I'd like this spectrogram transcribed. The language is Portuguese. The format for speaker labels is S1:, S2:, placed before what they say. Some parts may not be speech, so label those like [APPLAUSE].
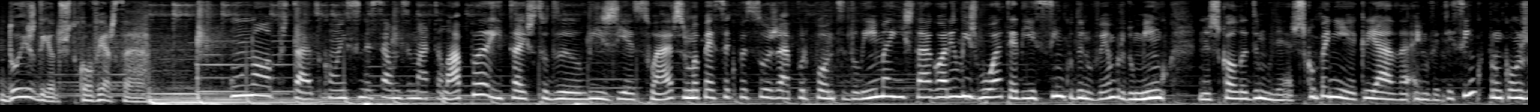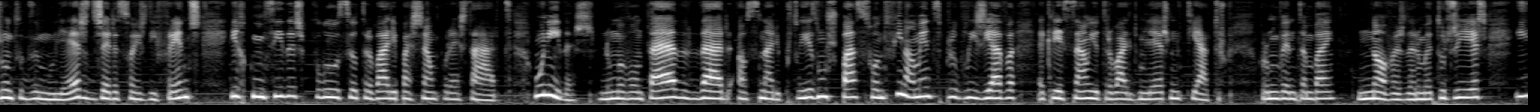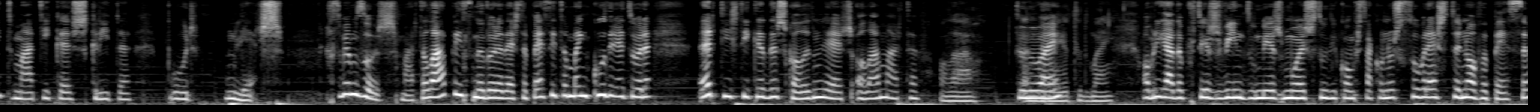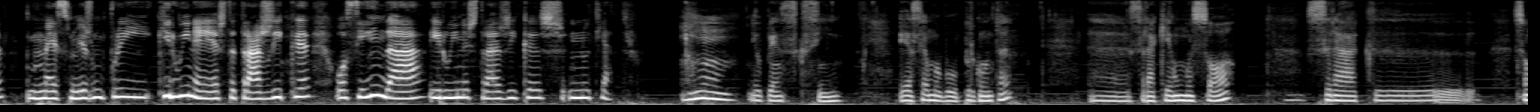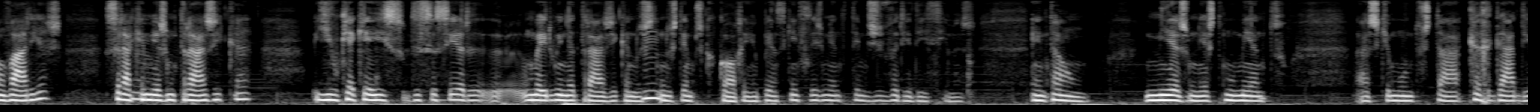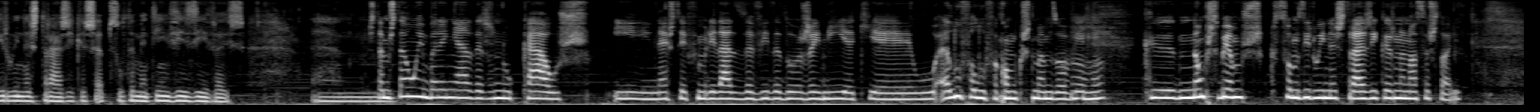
S1: Dois dedos de conversa.
S2: Apertado com a encenação de Marta Lapa e texto de Lígia Soares, uma peça que passou já por Ponte de Lima e está agora em Lisboa até dia 5 de novembro, domingo, na Escola de Mulheres. Companhia criada em 95 por um conjunto de mulheres de gerações diferentes e reconhecidas pelo seu trabalho e paixão por esta arte, unidas numa vontade de dar ao cenário português um espaço onde finalmente se privilegiava a criação e o trabalho de mulheres no teatro, promovendo também novas dramaturgias e temática escrita por mulheres. Recebemos hoje Marta Lapa, encenadora desta peça e também co-diretora artística da Escola de Mulheres. Olá, Marta.
S3: Olá.
S2: Tudo
S3: Andréia,
S2: bem?
S3: Tudo bem.
S2: Obrigada por teres vindo mesmo a estúdio conversar connosco sobre esta nova peça. Começo mesmo por aí. Que heroína é esta trágica ou se ainda há heroínas trágicas no teatro?
S3: Hum, eu penso que sim. Essa é uma boa pergunta. Uh, será que é uma só? Será que são várias? Será que é mesmo trágica? E o que é que é isso de se ser eh, uma heroína trágica nos, nos tempos que correm? Eu penso que infelizmente temos variadíssimas. Então, mesmo neste momento, acho que o mundo está carregado de heroínas trágicas absolutamente invisíveis. Hum,
S2: Estamos tão embaranhadas no caos e nesta efemeridade da vida de hoje em dia, que é o- a lufa-lufa, como costumamos ouvir, que não percebemos que somos heroínas trágicas na nossa história.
